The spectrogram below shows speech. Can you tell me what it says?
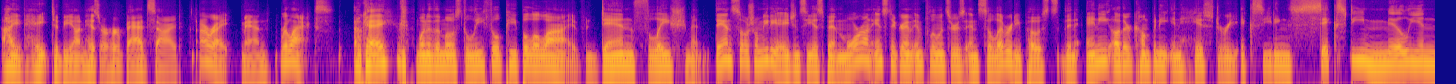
I'd hate to be on his or her bad side. All right, man, relax okay? One of the most lethal people alive, Dan Fleyshman. Dan's social media agency has spent more on Instagram influencers and celebrity posts than any other company in history, exceeding $60 million.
